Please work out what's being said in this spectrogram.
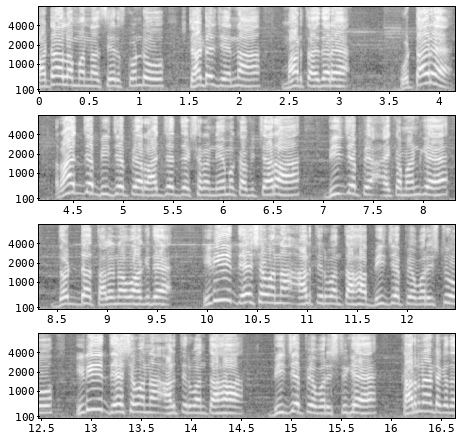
ಪಟಾಲಮನ್ನು ಸೇರಿಸ್ಕೊಂಡು ಸ್ಟ್ರಾಟಜಿಯನ್ನು ಮಾಡ್ತಾ ಇದ್ದಾರೆ. ಒಟ್ಟಾರೆ ರಾಜ್ಯ ಬಿಜೆಪಿಯ ರಾಜ್ಯಾಧ್ಯಕ್ಷರ ನೇಮಕ ವಿಚಾರ ಬಿಜೆಪಿ ಹೈಕಮಾಂಡ್ಗೆ ದೊಡ್ಡ ತಲೆನೋವಾಗಿದೆ. ಇಡೀ ದೇಶವನ್ನು ಆಳ್ತಿರುವಂತಹ ಬಿಜೆಪಿ ವರಿಷ್ಠರು, ಇಡೀ ದೇಶವನ್ನು ಆಳ್ತಿರುವಂತಹ ಬಿಜೆಪಿ ವರಿಷ್ಠರಿಗೆ ಕರ್ನಾಟಕದ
